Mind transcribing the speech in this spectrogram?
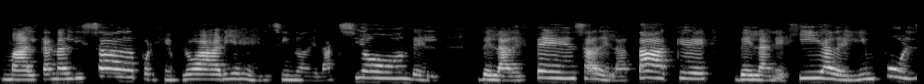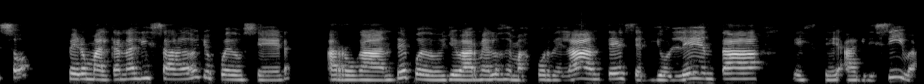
mal canalizada, por ejemplo, Aries es el signo de la acción, del, de la defensa, del ataque, de la energía, del impulso, pero mal canalizado yo puedo ser arrogante, puedo llevarme a los demás por delante, ser violenta, este, agresiva.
